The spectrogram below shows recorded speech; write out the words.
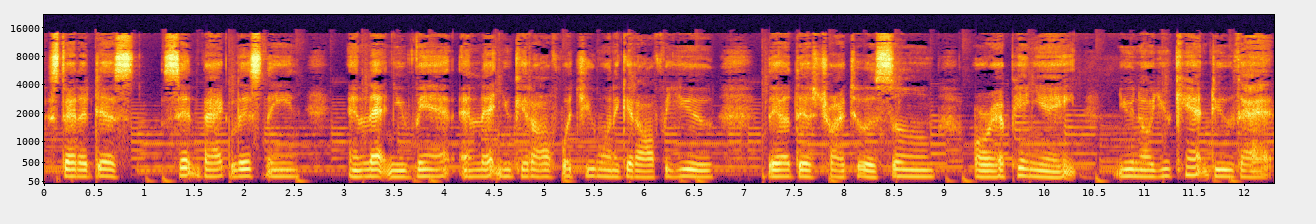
instead of just sitting back listening and letting you vent and letting you get off what you want to get off of you, they'll just try to assume or opinionate you know, you can't do that.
